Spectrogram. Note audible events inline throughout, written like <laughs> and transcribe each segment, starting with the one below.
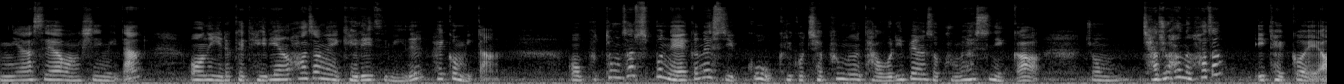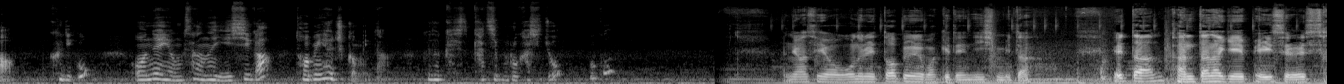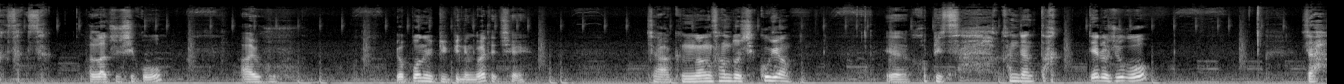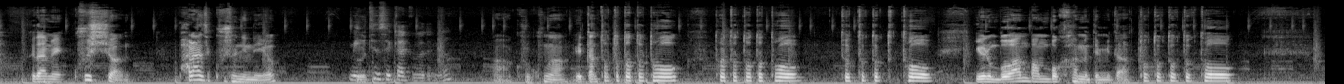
안녕하세요 왕씨입니다. 오늘 이렇게 대리한 화장의 게리드미를 할 겁니다. 어, 보통 30분 내에 끝낼 수 있고 그리고 제품은 다 올리브영에서 구매했으니까 좀 자주 하는 화장이 될 거예요. 그리고 오늘 영상은 이씨가 더빙 해 줄 겁니다. 그래서 가- 같이 보러 가시죠. 보고 안녕하세요. 오늘의 더빙을 맡게 된 이시입니다. 일단 간단하게 베이스를 싹싹싹 발라주시고 아이고 몇 번을 비비는 거야 대체? 자 금강산도 19경. 예, 커피 싹 한 잔 딱 때려주고. 자 그 다음에 쿠션. 파란색 쿠션이네요. 민트 색깔이거든요. 아 그렇구나. 일단 톡톡톡톡톡 톡톡톡톡톡 톡톡톡톡톡. 이거를 무한 반복하면 됩니다. 톡톡톡톡톡.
